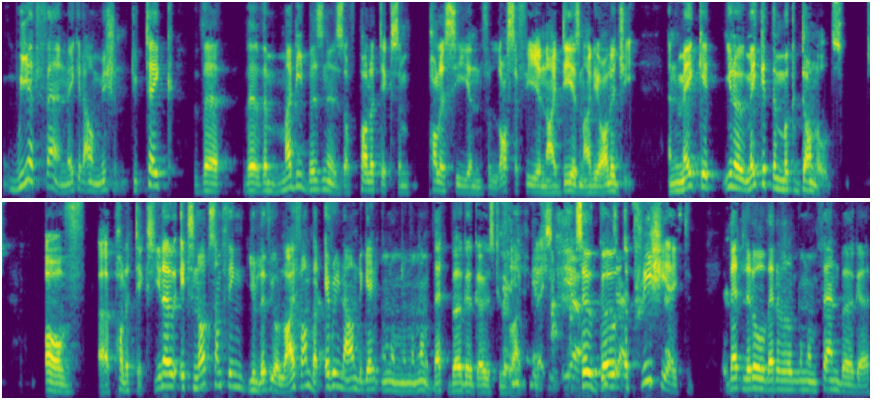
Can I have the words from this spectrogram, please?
we at FAN make it our mission to take the the the muddy business of politics and policy and philosophy and ideas and ideology and make it, you know, make it the McDonald's of uh, politics. You know, it's not something you live your life on, but every now and again, mm, mm, mm, that burger goes to the right place. yeah, so go appreciate that little that little fan burger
